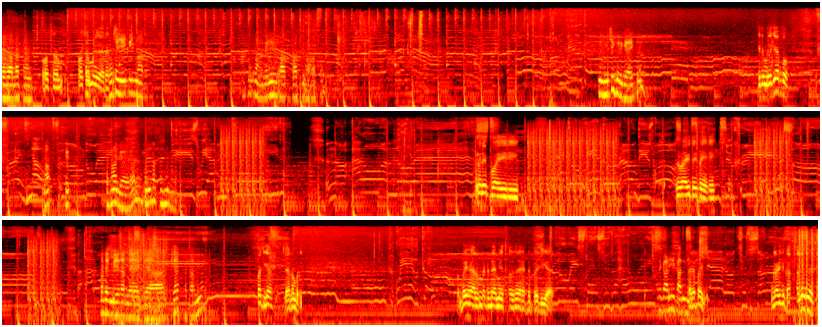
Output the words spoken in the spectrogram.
वो वाला कौन और साम और रहा है। तो यही कहीं मारा। तो मारा था वो नीचे गिर गया है क्या? किधर मिल गया आपको? कहाँ गया यार? बंदा कहाँ गया? अरे भाई। रिवाइव दे भाई। अरे मेरा ले गया। क्या खतरनाक बच गया। चार नंबर। भाई हेलमेट डैमेज था उसने हेड पे दिया। अरे गाड़ी निकाल ली अरे भाई गाड़ी निकाल ली उसने।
